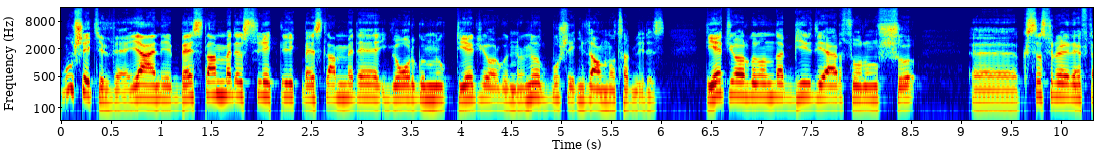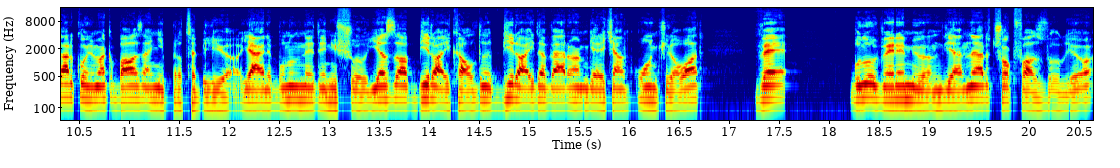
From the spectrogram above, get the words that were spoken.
Bu şekilde yani beslenmede süreklilik, beslenmede yorgunluk, diyet yorgunluğunu bu şekilde anlatabiliriz. Diyet yorgunluğunda bir diğer sorun şu. E, kısa süreli hedefler koymak bazen yıpratabiliyor. Yani bunun nedeni şu. Yaza bir ay kaldı. Bir ayda vermem gereken 10 kilo var. Ve bunu veremiyorum diyenler çok fazla oluyor.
